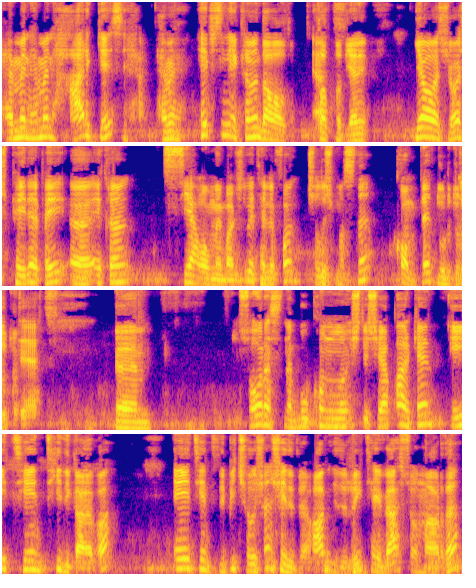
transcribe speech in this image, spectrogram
hemen hemen herkes, hemen hepsinin ekranı dağıldı. Patladı. Yani yavaş yavaş peyderpey e, ekran siyah olmaya başladı ve telefon çalışmasını komple durdurdu. Gitti evet. Ee, sonrasında bu konulu işte şey yaparken AT&T'di galiba. AT&T'de bir çalışan şey dedi. Abi dedi retail versiyonlarda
